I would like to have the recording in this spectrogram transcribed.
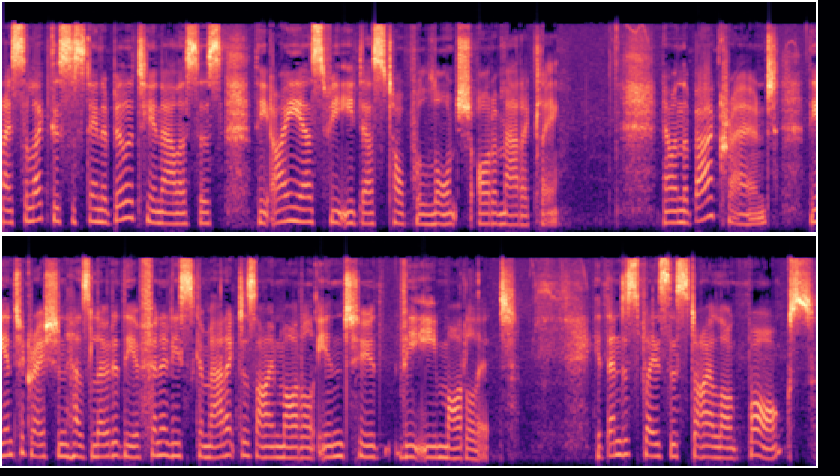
I select the sustainability analysis, the IESVE desktop will launch automatically. Now, in the background, the integration has loaded the Affinity schematic design model into VE Modelit. It then displays this dialog box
